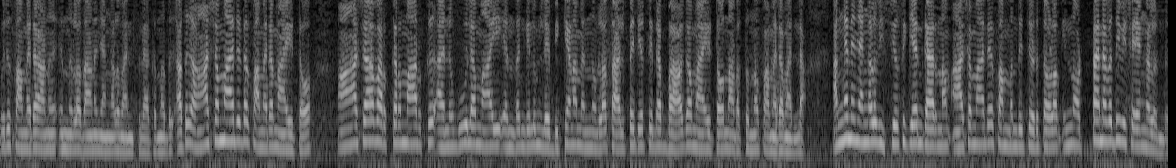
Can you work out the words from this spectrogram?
ഒരു സമരമാണ് എന്നുള്ളതാണ് ഞങ്ങൾ മനസ്സിലാക്കുന്നത്. അത് ആശമാരുടെ സമരമായിട്ടോ ആശാ വർക്കർമാർക്ക് അനുകൂലമായി എന്തെങ്കിലും ലഭിക്കണമെന്നുള്ള താല്പര്യത്തിന്റെ ഭാഗമായിട്ടോ നടത്തുന്ന സമരമല്ല. അങ്ങനെ ഞങ്ങൾ വിശ്വസിക്കാൻ കാരണം ആശമാരെ സംബന്ധിച്ചിടത്തോളം ഇന്ന് ഒട്ടനവധി വിഷയങ്ങളുണ്ട്.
